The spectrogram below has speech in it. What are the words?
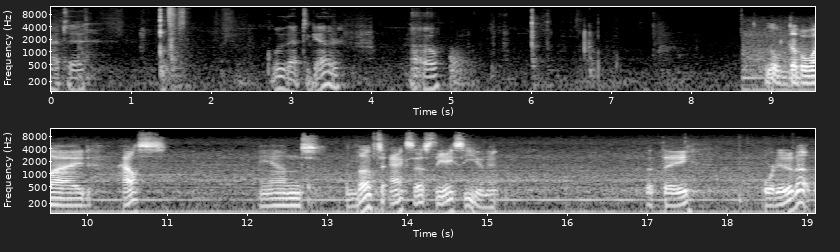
Forgot to glue that together. Uh oh. Little double wide house. And I'd love to access the AC unit. But they boarded it up.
